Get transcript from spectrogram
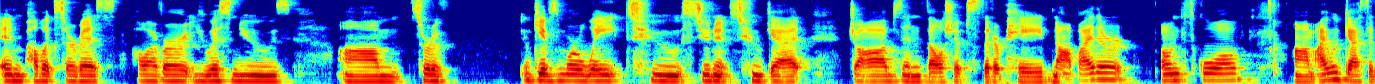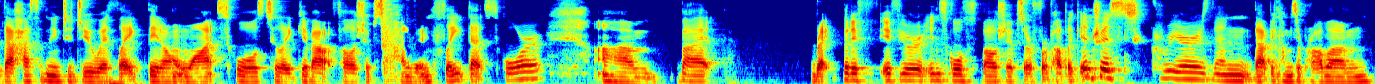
in public service. However, US News um, sort of gives more weight to students who get jobs and fellowships that are paid not by their own school. Um, I would guess that that has something to do with like they don't want schools to like give out fellowships to kind of inflate that score. Um, but right, but if if you're in school scholarships or for public interest careers, then that becomes a problem.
